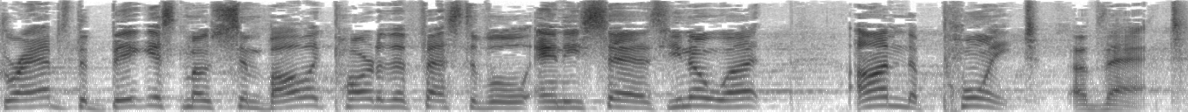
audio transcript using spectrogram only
grabs the biggest, most symbolic part of the festival and he says, You know what? I'm the point of that.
